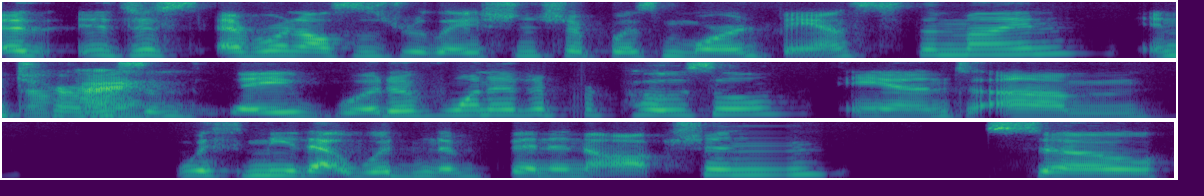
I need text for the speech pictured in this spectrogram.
it, just, everyone else's relationship was more advanced than mine in terms Okay. of they would have wanted a proposal. And um, with me, that wouldn't have been an option. So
